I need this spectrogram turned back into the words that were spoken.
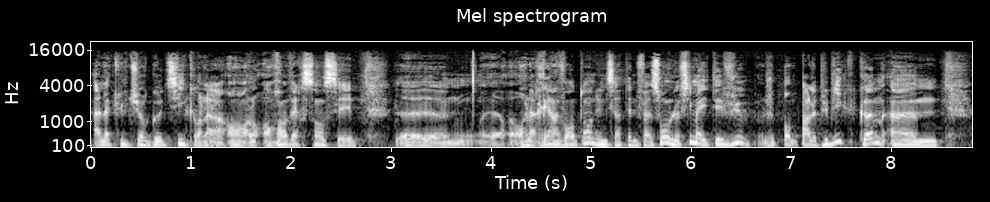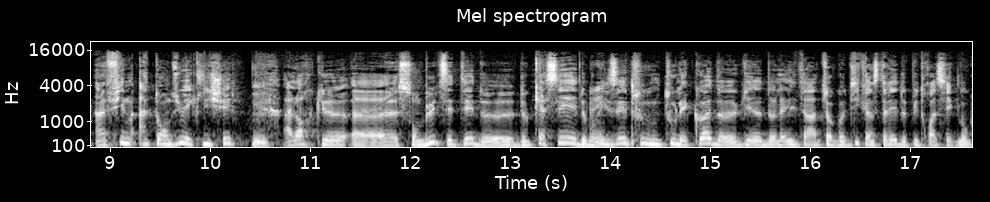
à la culture gothique en, la, mm. en, en renversant c'est euh, en la réinventant d'une certaine façon. Le film a été vu je, par le public comme un, un film attendu et cliché, mm. alors que euh, son but c'était de, de, casser, de briser oui. tous les codes de la littérature gothique installés depuis trois siècles. Donc,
